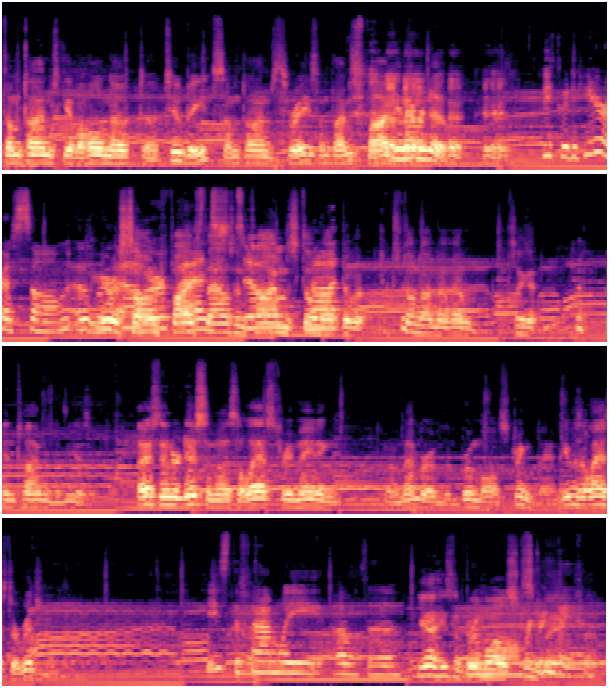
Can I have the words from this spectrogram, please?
sometimes give a whole note uh, two beats, sometimes three, sometimes five. You never knew. He could hear a song over hear a song and five thousand times still not, not do it. Still not know how to sing it in time with the music. I used to introduce him as the last remaining uh, member of the Broomall String Band. He was the last original. He's the family of the Yeah, he's the Broomall, Broomall String, String Band. Band.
